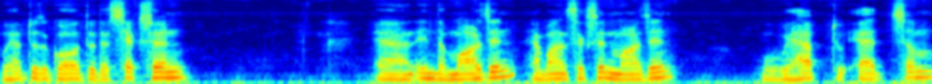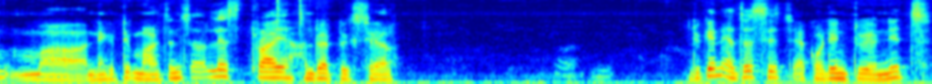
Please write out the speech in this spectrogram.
we have to go to the section and in the margin advanced section margin we have to add some uh, negative margins. Uh, let's try 100 pixel. You can adjust it according to your needs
